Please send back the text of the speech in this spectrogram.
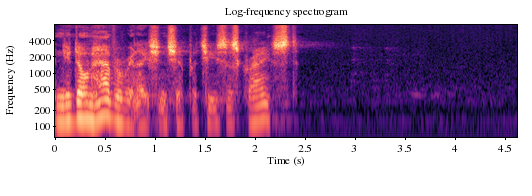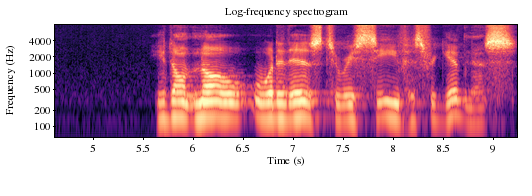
and you don't have a relationship with Jesus Christ. You don't know what it is to receive his forgiveness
